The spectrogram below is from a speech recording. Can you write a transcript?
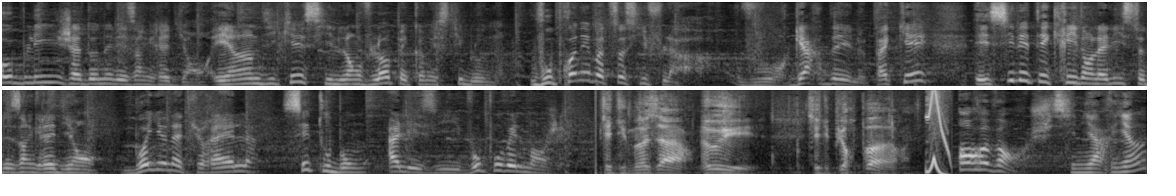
oblige à donner les ingrédients et à indiquer si l'enveloppe est comestible ou non. Vous prenez votre sauciflard, vous regardez le paquet et s'il est écrit dans la liste des ingrédients boyau naturel, c'est tout bon, allez-y, vous pouvez le manger. C'est du Mozart, oui, c'est du pur porc. En revanche, s'il n'y a rien,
